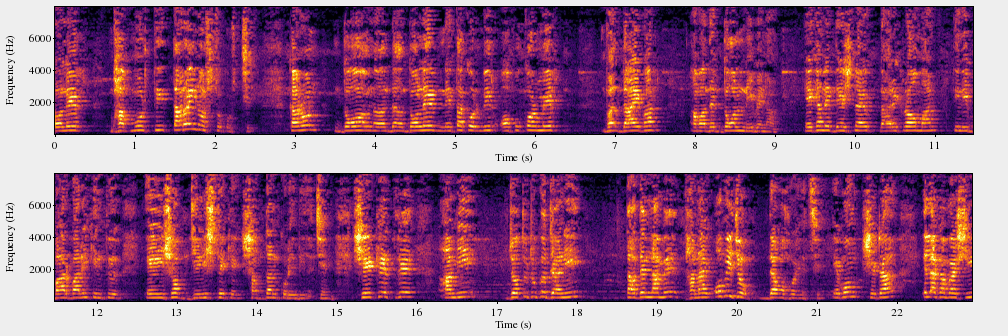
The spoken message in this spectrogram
দলের ভাবমূর্তি তারাই নষ্ট করছে। কারণ দল, দলের নেতাকর্মীর অপকর্মের দায়ভার আমাদের দল নেবে না। এখানে দেশনায়ক তারেক রহমান, তিনি বারবারই কিন্তু এই সব জিনিস থেকে সাবধান করে দিয়েছেন। সেক্ষেত্রে আমি যতটুকু জানি, তাদের নামে থানায় অভিযোগ দেওয়া হয়েছে এবং সেটা এলাকাবাসী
